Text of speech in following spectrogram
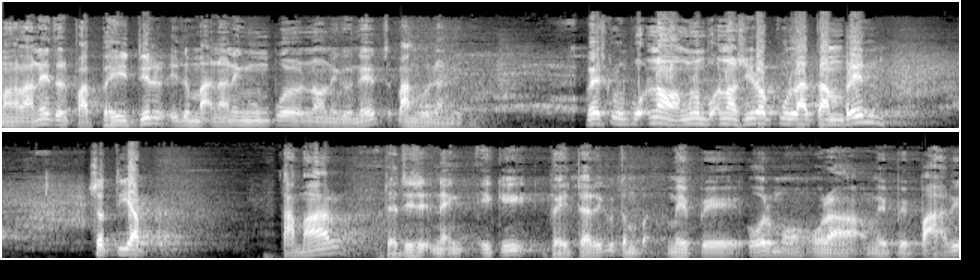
Mangalane terus Babaidir itu maknane ngumpulno ning gone panggonan iku. Wis klumpukno, nglumpukno sira kula tamrin setiap tamar jadi nek iki baidar iku tempat mepe kurma ora mepe pari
